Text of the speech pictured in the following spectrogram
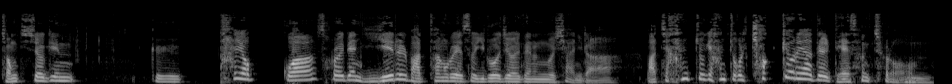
정치적인 그 타협과 서로에 대한 이해를 바탕으로 해서 이루어져야 되는 것이 아니라 마치 한쪽이 한쪽을 척결해야 될 대상처럼 음.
